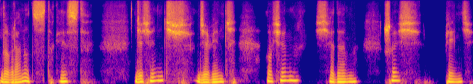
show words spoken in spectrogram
Dobranoc, tak jest. 10, 9, 8, 7, 6, 5,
